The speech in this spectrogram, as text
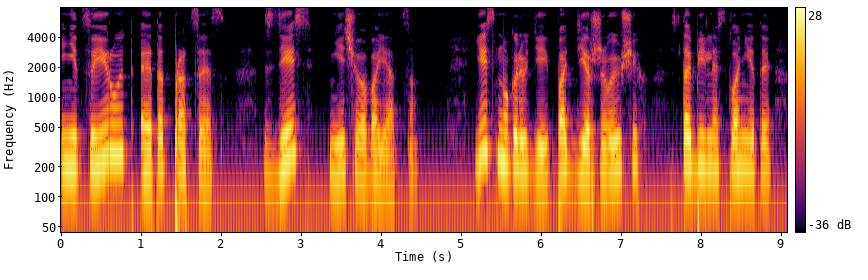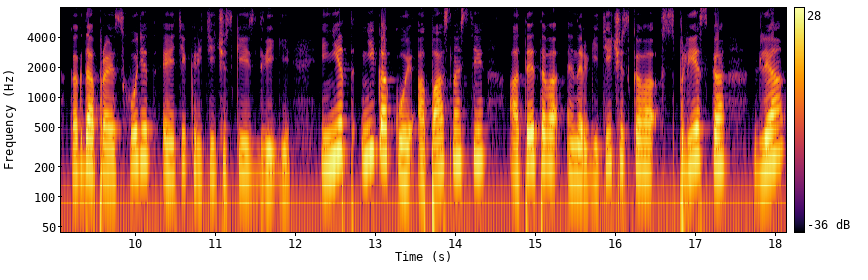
инициирует этот процесс. Здесь нечего бояться. Есть много людей, поддерживающих стабильность планеты, когда происходят эти критические сдвиги, и нет никакой опасности от этого энергетического всплеска для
